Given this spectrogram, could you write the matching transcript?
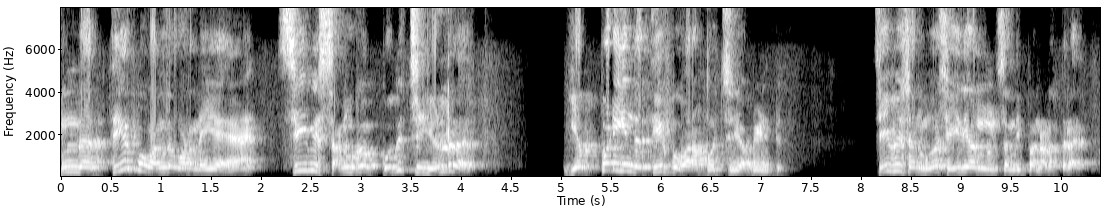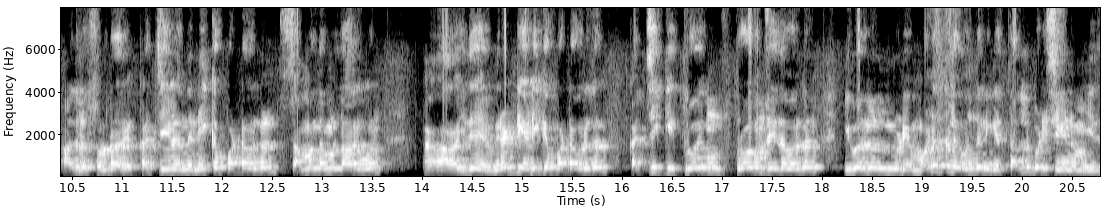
இந்த தீர்ப்பு வந்த உடனேயே சி வி சண்முகம் கொதிச்சு எழுறார். எப்படி இந்த தீர்ப்பு வரப்போச்சு அப்படின்ட்டு. சி வி சண்முகம் செய்தியாளர்கள் சந்திப்பை நடத்துறாரு. அதுல சொல்றாரு கட்சியிலிருந்து நீக்கப்பட்டவர்கள் சம்பந்தமில்லாதவர்கள் இது விரட்டி அடிக்கப்பட்டவர்கள் கட்சிக்கு துரோகம் துரோகம் செய்தவர்கள் இவர்களுடைய மனுக்களை வந்து நீங்க தள்ளுபடி செய்யணும். இது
